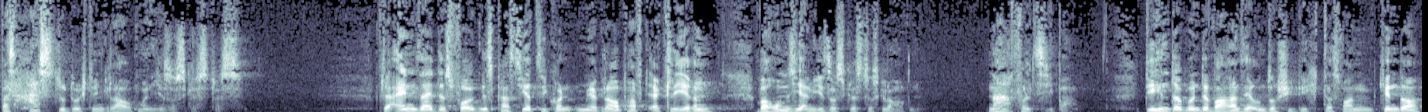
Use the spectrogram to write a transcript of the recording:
Was hast du durch den Glauben an Jesus Christus? Auf der einen Seite ist Folgendes passiert, sie konnten mir glaubhaft erklären, warum sie an Jesus Christus glauben. Nachvollziehbar. Die Hintergründe waren sehr unterschiedlich. Das waren Kinder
